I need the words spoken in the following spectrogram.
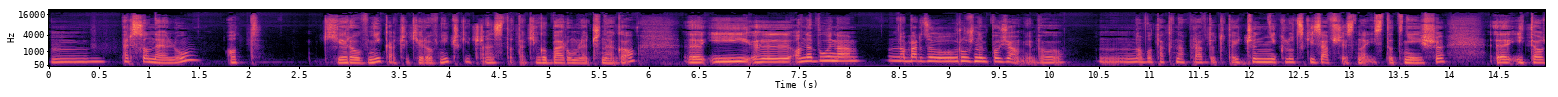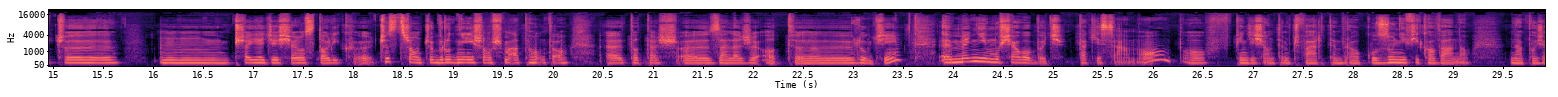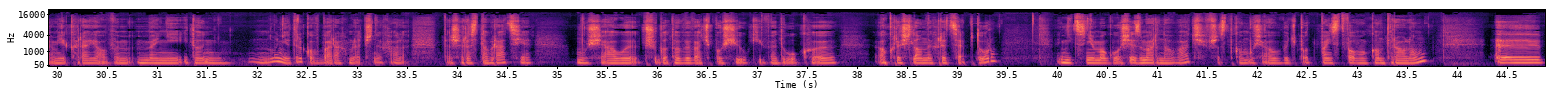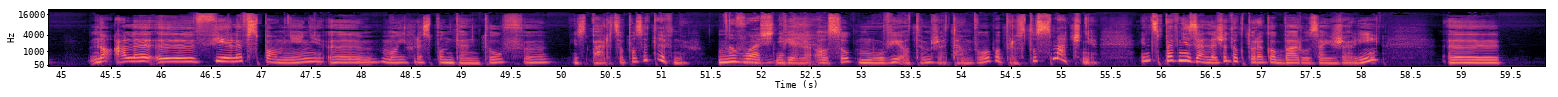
mm, personelu, od kierownika czy kierowniczki często takiego baru mlecznego i one były na, na bardzo różnym poziomie, bo no bo tak naprawdę tutaj czynnik ludzki zawsze jest najistotniejszy i to, czy mm, przejedzie się stolik y, czystszą czy brudniejszą szmatą, to, y, to też y, zależy od ludzi. Menu musiało być takie samo, bo w 1954 roku zunifikowano na poziomie krajowym menu i to no, nie tylko w barach mlecznych, ale też restauracje musiały przygotowywać posiłki według określonych receptur. Nic nie mogło się zmarnować, wszystko musiało być pod państwową kontrolą. No ale y, wiele wspomnień y, moich respondentów y, jest bardzo pozytywnych. No właśnie. Wiele osób mówi o tym, że tam było po prostu smacznie. Więc pewnie zależy, do którego baru zajrzeli.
